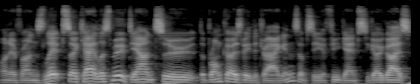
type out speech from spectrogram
on everyone's lips. Okay, let's move down to the Broncos v the Dragons. Obviously, a few games to go, guys.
